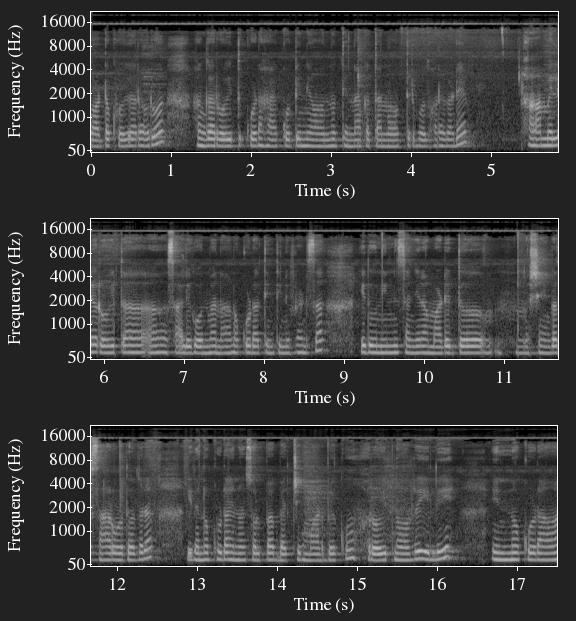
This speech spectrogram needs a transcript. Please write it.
ತೋಟಕ್ಕೆ ಹೋಗ್ಯಾರ ಅವರು. ಹಂಗೆ ರೋಹಿತ್ ಕೂಡ ಹಾಕ್ಕೊಟ್ಟಿನಿ ಅವನು ತಿನ್ನಕತ್ತ ನೋಡ್ತಿರ್ಬೋದು ಹೊರಗಡೆ. ಆಮೇಲೆ ರೋಹಿತ ಸಾಲಿಗೆ ಹೋದ್ಮೇಲೆ ನಾನು ಕೂಡ ತಿಂತೀನಿ ಫ್ರೆಂಡ್ಸ ಇದು ನಿನ್ನೆ ಸಂಜೆನ ಮಾಡಿದ್ದು ಶೇಂಗಾ ಸಾರು ಉಳ್ದೋದ್ರೆ ಇದನ್ನು ಕೂಡ ಇನ್ನೊಂದು ಸ್ವಲ್ಪ ಬೆಚ್ಚಗೆ ಮಾಡಬೇಕು. ರೋಹಿತ್ ನೋಡ್ರಿ ಇಲ್ಲಿ ಇನ್ನೂ ಕೂಡ ಅವ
